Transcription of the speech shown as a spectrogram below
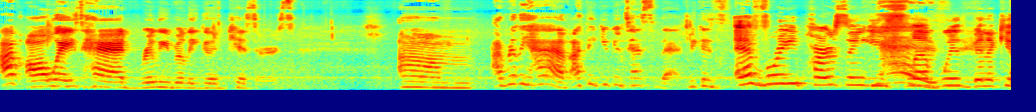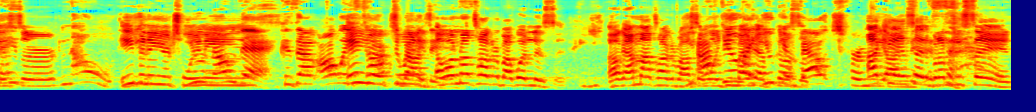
I've always had really really good kissers. Um, I really have. I think you can test to that because Every person you Yes. slept with been a kisser. no, Even you- in your twenties, you know 20s. that because I've always in your talked about twenties. this. Oh, I'm not talking about what. Listen, okay, I'm not talking about you- someone you might like have you can vouch for me. I can't say that, but I'm just saying.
